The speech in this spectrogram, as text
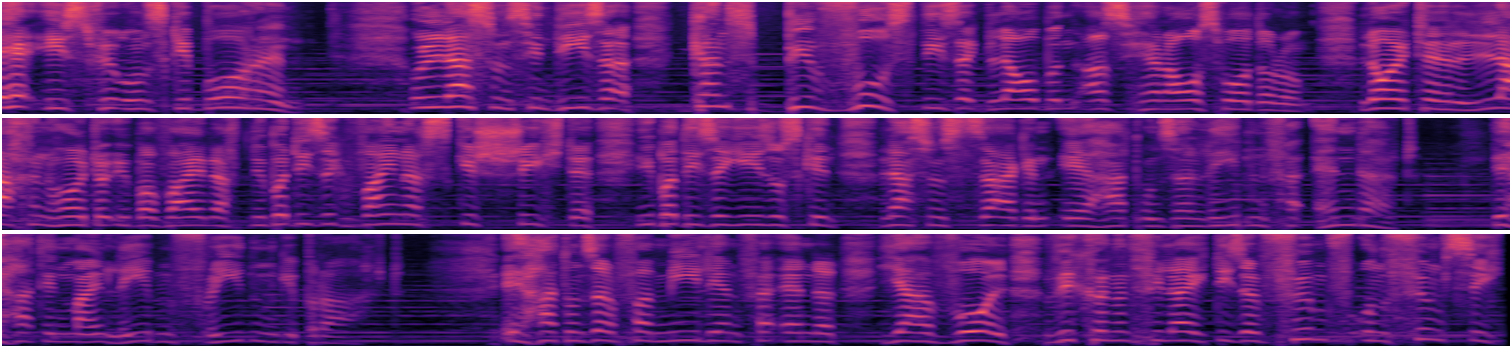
Er ist für uns geboren. Und lass uns in dieser ganz bewusst diese Glauben als Herausforderung. Leute lachen heute über Weihnachten, über diese Weihnachtsgeschichte, über diese Jesuskind. Lass uns sagen, er hat unser Leben verändert. Er hat in mein Leben Frieden gebracht. Er hat unsere Familien verändert. Jawohl, wir können vielleicht diese 55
